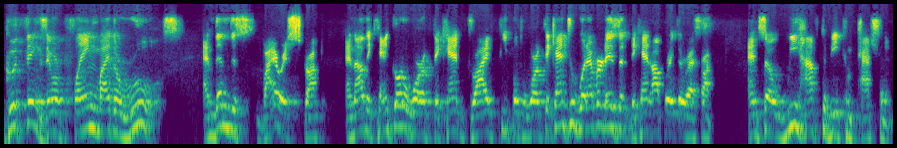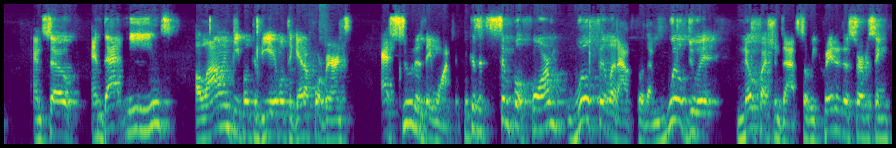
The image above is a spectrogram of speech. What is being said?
good things. They were playing by the rules. And then this virus struck, and now they can't go to work. They can't drive people to work. They can't do whatever it is that they can't operate their restaurant. And so we have to be compassionate. And so, and that means allowing people to be able to get a forbearance as soon as they want it because it's simple form. We'll fill it out for them. We'll do it, no questions asked. So we created a servicing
